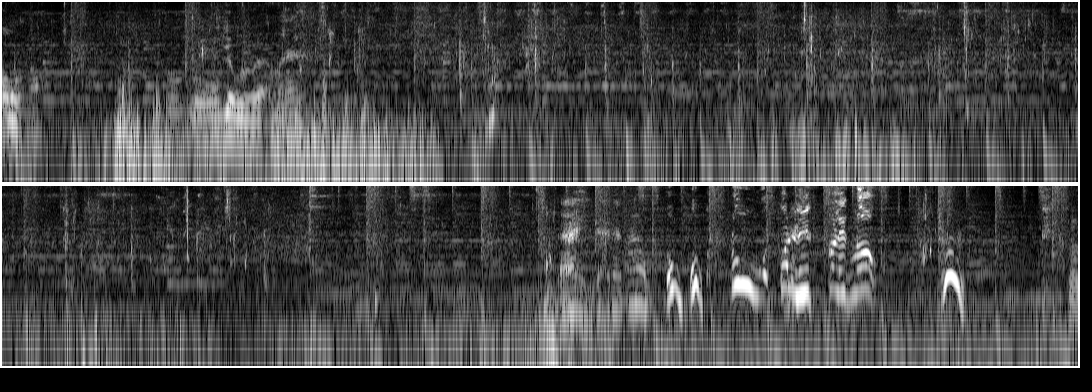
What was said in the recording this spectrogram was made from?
Khô dùng lợ mà. Đây đây đây không ú ú ú có liệt có liệt liệt nó tiền rồi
